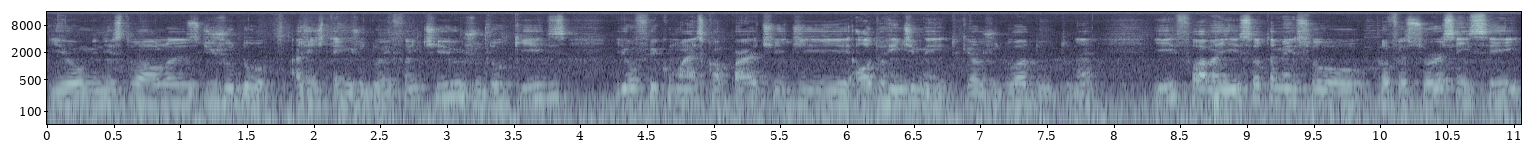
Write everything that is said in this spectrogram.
e eu ministro aulas de judô. A gente tem judô infantil, judô kids e eu fico mais com a parte de alto rendimento, que é o judô adulto, né? E fora isso, eu também sou professor sensei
